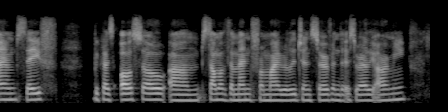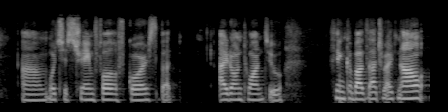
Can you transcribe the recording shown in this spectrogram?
I am safe because also um, some of the men from my religion serve in the Israeli army, um, which is shameful, of course, but I don't want to think about that right now.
